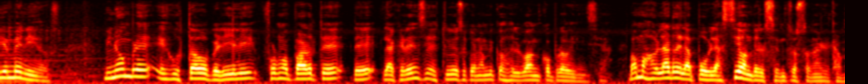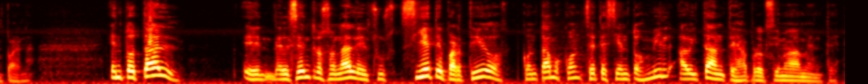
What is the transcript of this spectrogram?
Bienvenidos. Mi nombre es Gustavo Perilli, formo parte de la Gerencia de Estudios Económicos del Banco Provincia. Vamos a hablar de la población del Centro Zonal Campana. En total, en el Centro Zonal, en sus siete partidos, contamos con 700.000 habitantes aproximadamente.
